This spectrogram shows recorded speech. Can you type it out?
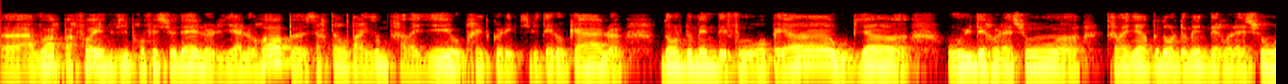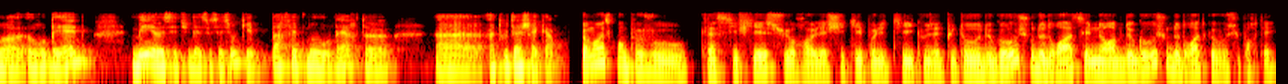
euh, avoir parfois une vie professionnelle liée à l'Europe. Certains ont par exemple travaillé auprès de collectivités locales dans le domaine des fonds européens ou bien euh, ont eu des relations, euh, travaillé un peu dans le domaine des relations européennes. Mais c'est une association qui est parfaitement ouverte à, à, tout à chacun. Comment est-ce qu'on peut vous classifier sur l'échiquier politique? Vous êtes plutôt de gauche ou de droite? C'est une Europe de gauche ou de droite que vous supportez?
